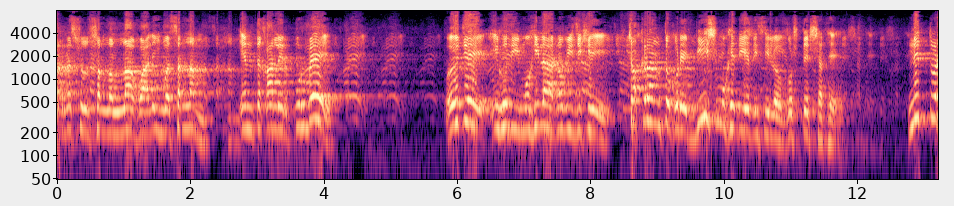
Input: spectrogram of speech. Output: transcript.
আল্লাহর রসুল সাল্লাহ আলী ওয়াসাল্লাম এতেকালের পূর্বে ওই যে ইহুদি মহিলা নবীজিকে চক্রান্ত করে বিষ মুখে দিয়ে দিছিল গোষ্ঠের সাথে। মৃত্যুর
